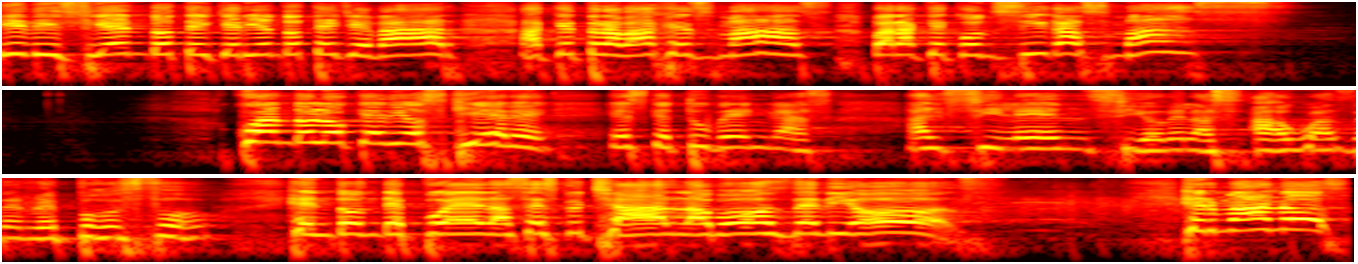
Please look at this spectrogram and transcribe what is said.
y diciéndote y queriéndote llevar a que trabajes más para que consigas más. Cuando lo que Dios quiere es que tú vengas al silencio de las aguas de reposo, en donde puedas escuchar la voz de Dios. Hermanos,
